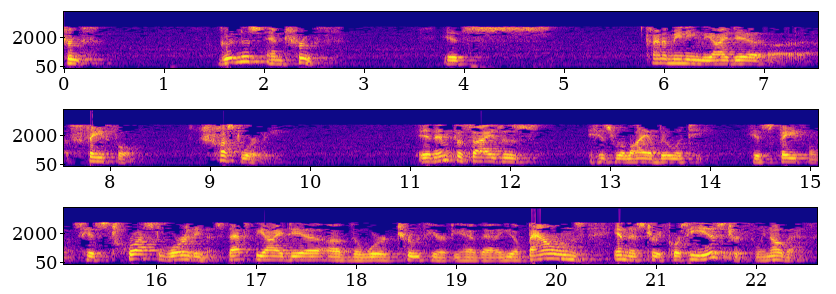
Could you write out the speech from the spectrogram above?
Truth. Goodness and truth. It's kind of meaning the idea uh, faithful, trustworthy. It emphasizes his reliability, his faithfulness, his trustworthiness. That's the idea of the word truth here, if you have that. He abounds in this truth. Of course, he is truth. We know that.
